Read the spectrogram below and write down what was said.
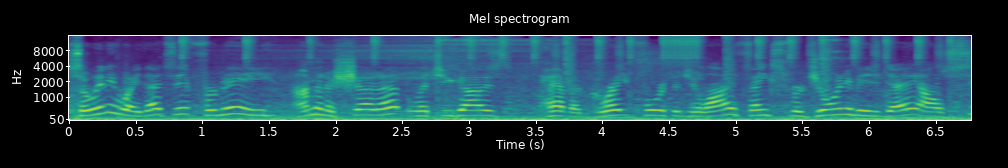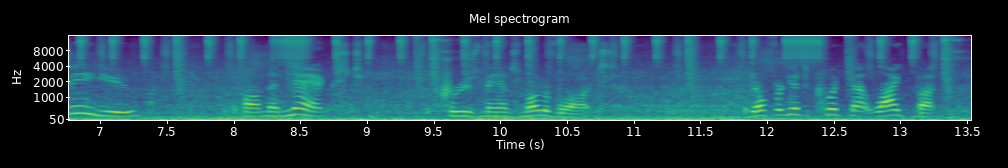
So anyway, that's it for me. I'm going to shut up, let you guys Have a great 4th of July. Thanks for joining me today. I'll see you on the next Cruiseman's Motovlogs. Don't forget to click that like button.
